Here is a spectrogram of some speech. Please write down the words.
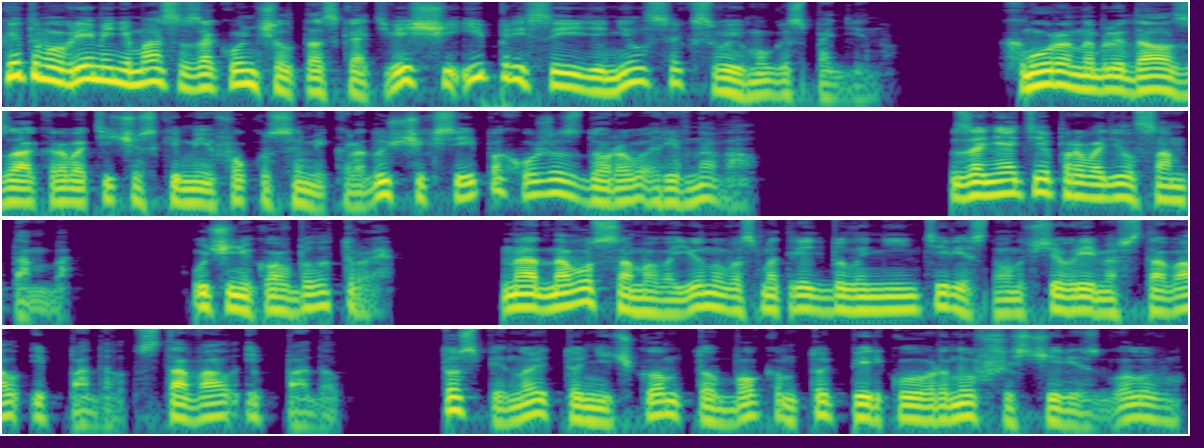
К этому времени Масса закончил таскать вещи и присоединился к своему господину. Хмуро наблюдал за акробатическими фокусами крадущихся и, похоже, здорово ревновал. Занятие проводил сам Тамба. Учеников было трое. На одного самого юного смотреть было неинтересно. Он все время вставал и падал, вставал и падал. То спиной, то ничком, то боком, то перекувырнувшись через голову.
